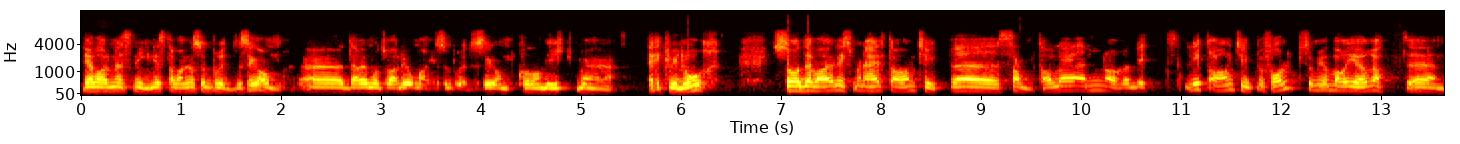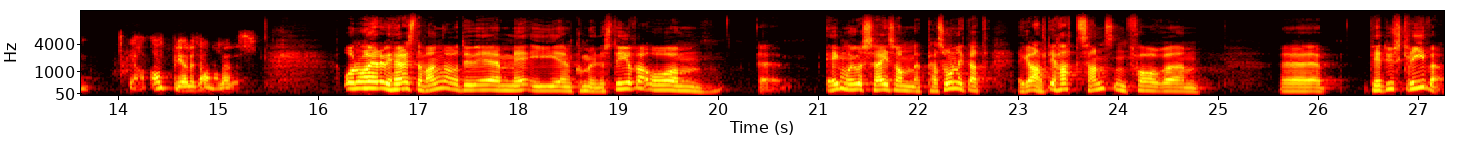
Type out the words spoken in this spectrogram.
det var det nesten ingen i Stavanger som brydde seg om. Derimot var det jo mange som brydde seg om hvordan det gikk med Equinor. Så det var jo liksom en helt annen type samtaleemner, en litt, litt annen type folk, som jo bare gjør at ja, alt blir litt annerledes. Og nå er du her i Stavanger, du er med i kommunestyret. Og eh, jeg må jo si som personlig at jeg har alltid hatt sansen for eh, det du skriver.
